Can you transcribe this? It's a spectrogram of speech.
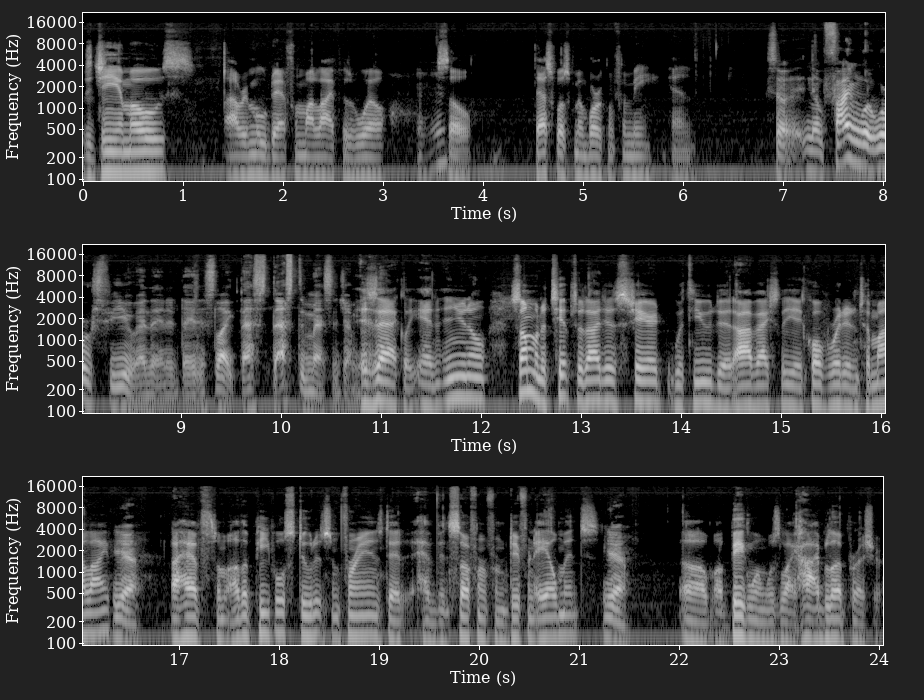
The GMOs, I removed that from my life as well. Mm-hmm. So that's what's been working for me. And So you know, find what works for you. At the end of the day, it's like that's that's the message I'm. getting. exactly. And and you know, some of the tips that I just shared with you that I've actually incorporated into my life. Yeah. I have some other people, students and friends that have been suffering from different ailments. Yeah. uh, a big one was like high blood pressure.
